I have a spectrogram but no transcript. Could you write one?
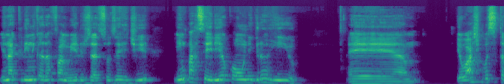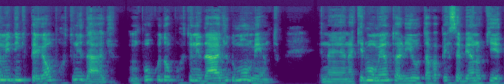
e na Clínica da Família José Sozerdi, em parceria com a Unigran Rio. É, eu acho que você também tem que pegar a oportunidade, um pouco da oportunidade do momento. Né? Naquele momento ali, eu estava percebendo que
